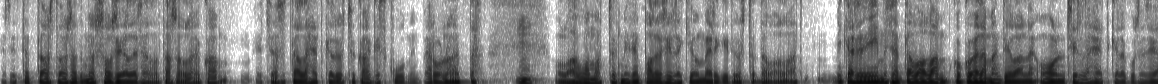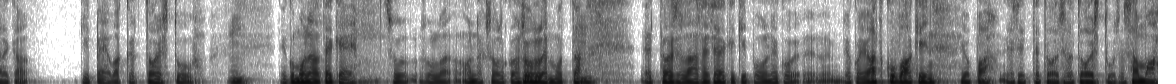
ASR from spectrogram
ja sitten taas toisaalta myös sosiaalisella tasolla, joka on itse asiassa tällä hetkellä just se kaikista kuumin peruna, että mm. ollaan huomattu, että miten paljon silläkin on merkitystä tavallaan. Että mikä se ihmisen tavallaan koko elämäntilanne on sillä hetkellä, kun se selkä kipeä vaikka toistuu, mm. niin kuin monella tekee, sulla onneksi olkoon sulle, mutta mm. että toisillaan se selkäkipu on niin kuin joko jatkuvakin jopa, ja sitten toisilla toistuu se sama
